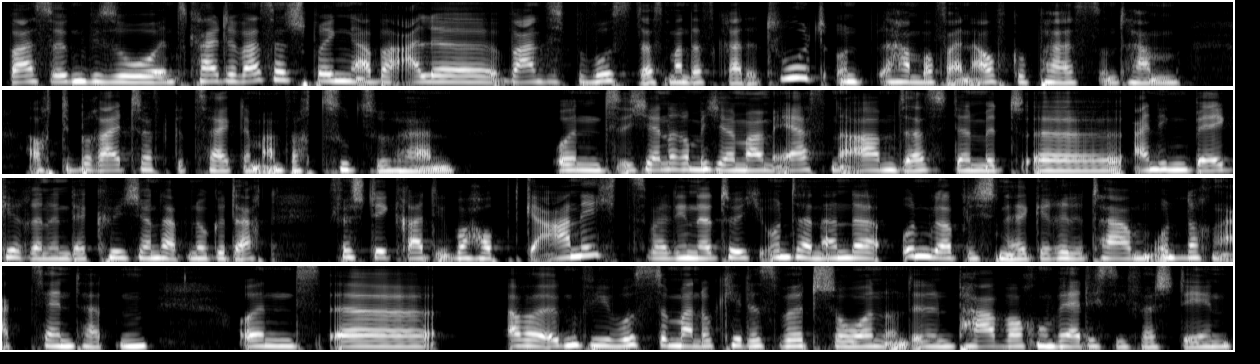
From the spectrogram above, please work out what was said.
war es irgendwie so ins kalte Wasser springen, aber alle waren sich bewusst, dass man das gerade tut und haben auf einen aufgepasst und haben auch die Bereitschaft gezeigt, einem einfach zuzuhören. Und ich erinnere mich an meinem ersten Abend, saß ich dann mit äh, einigen Belgierinnen in der Küche und habe nur gedacht, ich verstehe gerade überhaupt gar nichts, weil die natürlich untereinander unglaublich schnell geredet haben und noch einen Akzent hatten. Und äh, aber irgendwie wusste man, okay, das wird schon und in ein paar Wochen werde ich sie verstehen.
